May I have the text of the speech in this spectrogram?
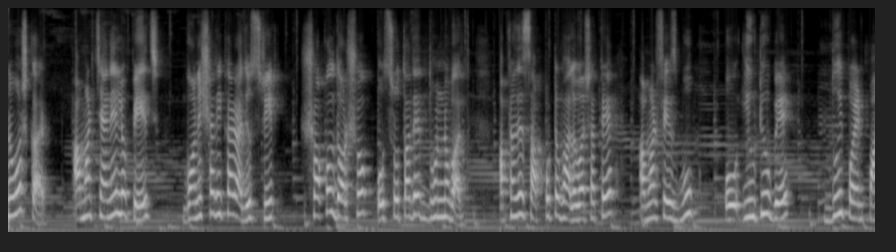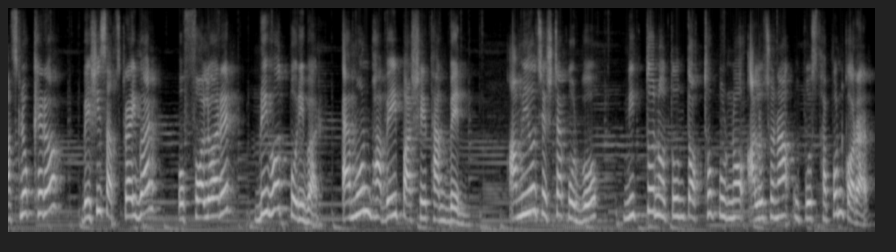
নমস্কার। আমার চ্যানেল ও পেজ গণেশাধিকার রাজশ্রীর সকল দর্শক ও শ্রোতাদের ধন্যবাদ। আপনাদের সাপোর্ট ও ভালোবাসাতে আমার ফেসবুক ও ইউটিউবে দুই পয়েন্ট পাঁচ লক্ষেরও বেশি সাবস্ক্রাইবার ও ফলোয়ারের বৃহৎ পরিবার এমনভাবেই পাশে থাকবেন। আমিও চেষ্টা করব নিত্য নতুন তথ্যপূর্ণ আলোচনা উপস্থাপন করার।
